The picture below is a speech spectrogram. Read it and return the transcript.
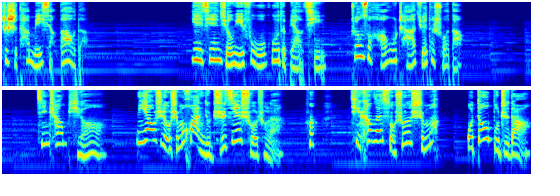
这是他没想到的。叶千琼一副无辜的表情，装作毫无察觉的说道：“金昌平，你要是有什么话，你就直接说出来。哼，你刚才所说的什么，我都不知道。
